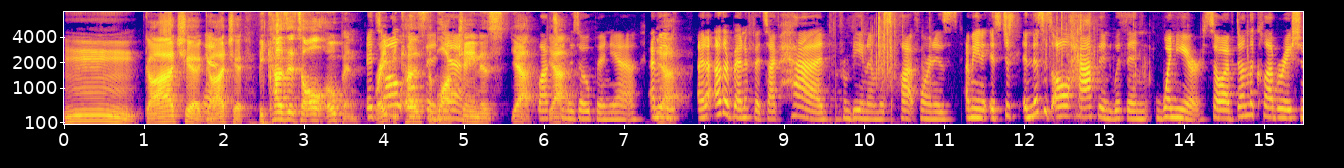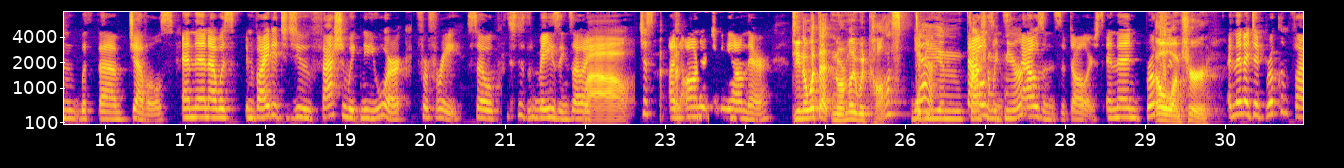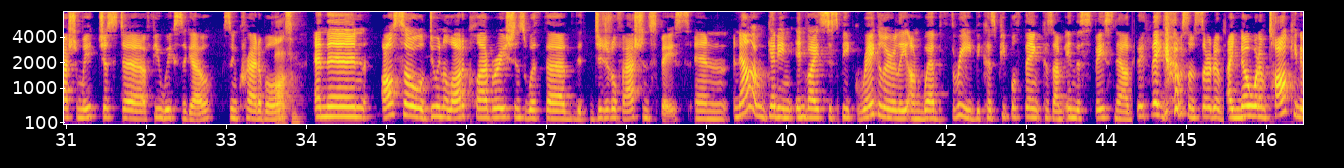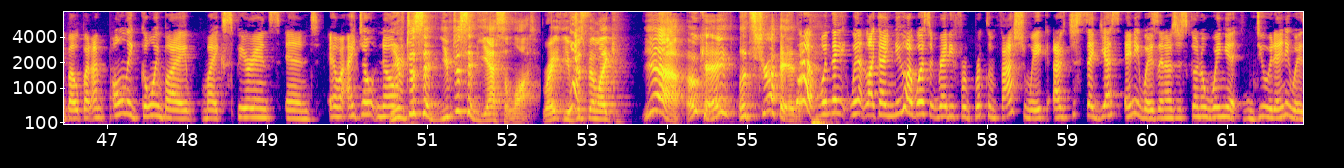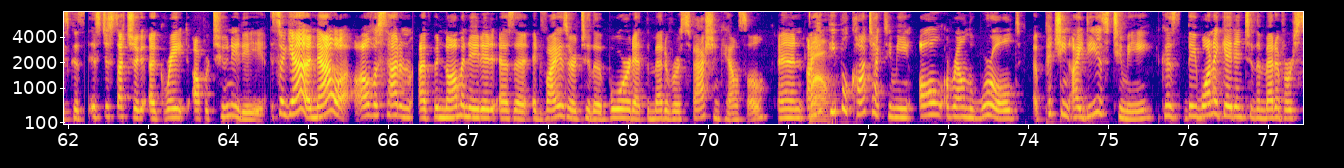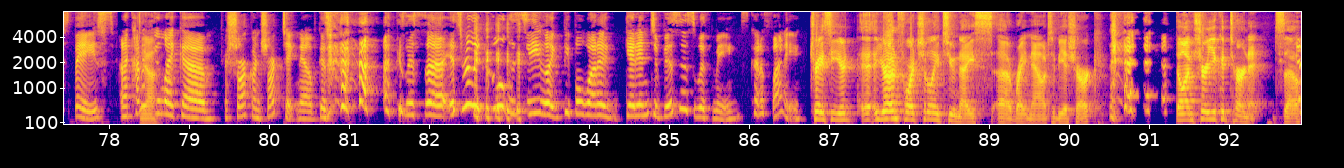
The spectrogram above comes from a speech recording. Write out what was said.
Mm, gotcha, gotcha. Because it's all open, It's right? all because open, the yeah. blockchain is, yeah, Blockchain yeah. is open, yeah. I mean, Yeah. and other benefits I've had from being on this platform is, I mean, it's just, and this has all happened within one year. So I've done the collaboration with um, Jevels, and then I was invited to do Fashion Week New York for free. So this is amazing. So like, wow. just an honor to be on there. Do you know what that normally would cost to Yeah, be in Fashion thousands, Week New York? thousands of dollars. And then Brooklyn, Oh, I'm sure. and then I did Brooklyn Fashion Week just a few weeks ago. It's incredible. Awesome. And then also doing a lot of collaborations with uh, the digital fashion space. And now I'm getting invites to speak regularly on Web3 because people think, because I'm in the space now, they think I'm some sort of, I know what I'm talking about, but I'm only going by my experience. And, and I don't know. You've just said you've just said yes a lot, right? You've just been like, yeah, okay, let's try it. yeah, when they went, like I knew I wasn't ready for Brooklyn Fashion Week, I just said yes anyways, and I was just going to wing it and do it anyways because it's just such a, a great opportunity. So yeah, now all of a sudden I've been nominated as an advisor to the board at the Metaverse Fashion Council, and I have people contacting me all around the world, uh, pitching ideas to me because they want to get into the metaverse space, and I kind of Yeah. feel like um, a shark on Shark Tank now because. Because it's uh, it's really cool to see like people want to get into business with me. It's kind of funny. Tracy, you're uh, you're unfortunately too nice uh, right now to be a shark. Though I'm sure you could turn it. So,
